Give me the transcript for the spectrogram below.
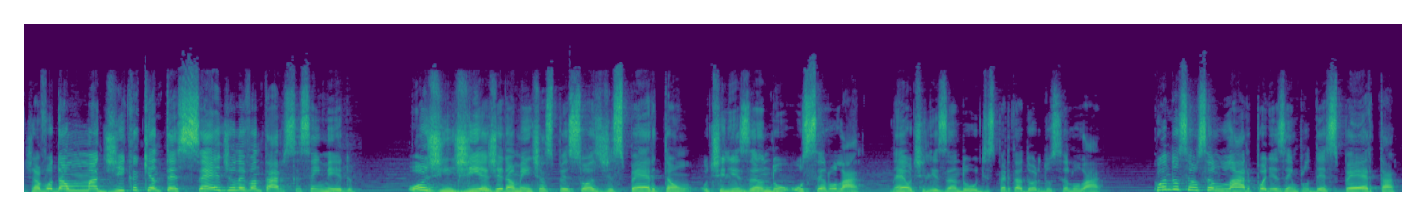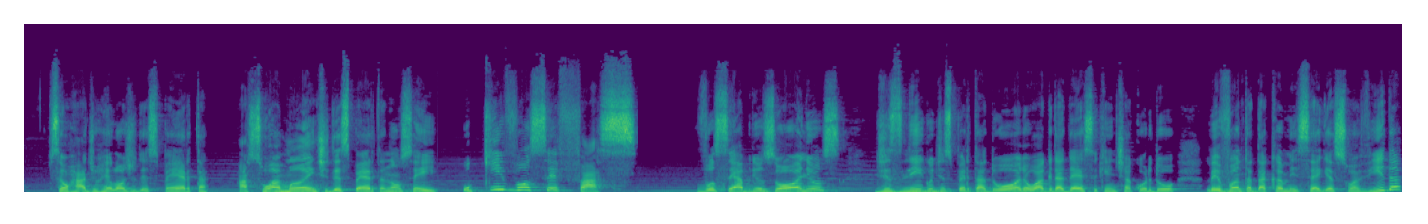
já vou dar uma dica que antecede o levantar-se sem medo. Hoje em dia, geralmente as pessoas despertam utilizando o celular, né? Utilizando o despertador do celular. Quando o seu celular, por exemplo, desperta, seu rádio relógio desperta, a sua mãe te desperta, não sei. O que você faz? Você abre os olhos, desliga o despertador ou agradece quem te acordou, levanta da cama e segue a sua vida?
